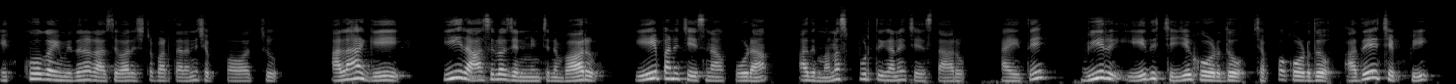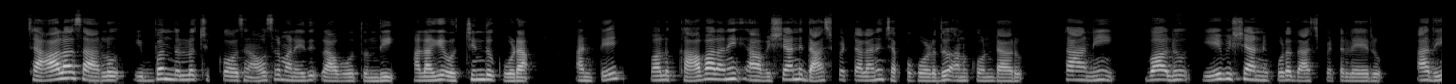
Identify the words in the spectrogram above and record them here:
ఎక్కువగా ఈ మిథున రాశి వారు ఇష్టపడతారని చెప్పుకోవచ్చు. అలాగే ఈ రాశిలో జన్మించిన వారు ఏ పని చేసినా కూడా అది మనస్ఫూర్తిగానే చేస్తారు. అయితే వీరు ఏది చెయ్యకూడదో చెప్పకూడదో అదే చెప్పి చాలాసార్లు ఇబ్బందుల్లో చిక్కుకోవాల్సిన అవసరం అనేది రాబోతుంది. అలాగే వచ్చింది కూడా. అంటే వాళ్ళు కావాలని ఆ విషయాన్ని దాచిపెట్టాలని చెప్పకూడదు అనుకుంటారు. కానీ వాళ్ళు ఏ విషయాన్ని కూడా దాచిపెట్టలేరు. అది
